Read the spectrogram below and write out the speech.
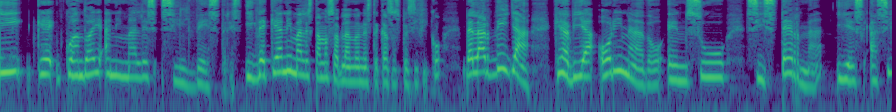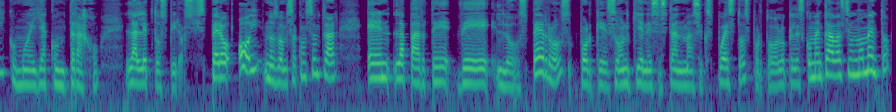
y que cuando hay animales silvestres. ¿Y de qué animal estamos hablando en este caso específico? De la ardilla que había orinado en su cisterna y es así como ella contrajo la leptospirosis. Pero hoy nos vamos a concentrar en la parte de los perros, porque son quienes están más expuestos por todo lo que les comentaba hace un momento.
